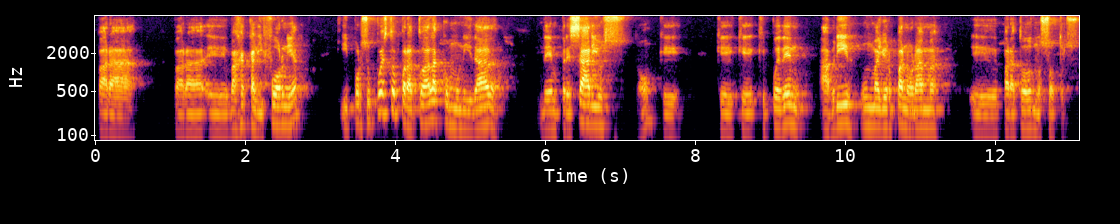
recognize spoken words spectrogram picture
para, para eh, Baja California y por supuesto para toda la comunidad de empresarios que, que, que pueden abrir un mayor panorama eh, para todos nosotros.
